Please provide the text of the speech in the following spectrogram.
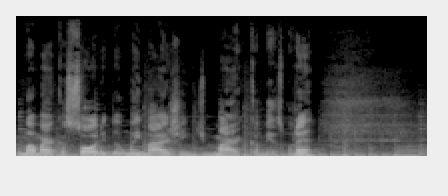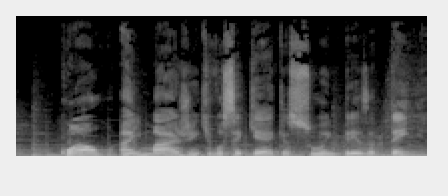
uma marca sólida, uma imagem de marca mesmo, né? Qual a imagem que você quer que a sua empresa tenha?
